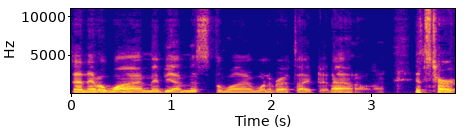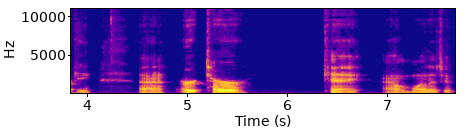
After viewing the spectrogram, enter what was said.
doesn't have a Y. Maybe I missed the Y whenever I typed it. I don't know. It's Turkey, uh, or Tur K. Uh, one of the two.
